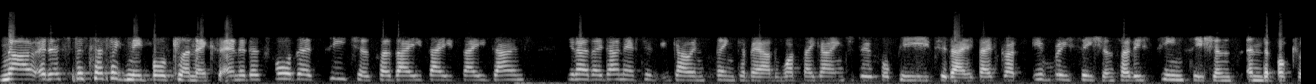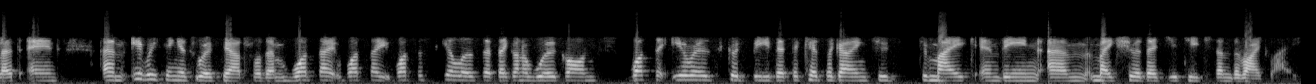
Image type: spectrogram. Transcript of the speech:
No, it is specific netball clinics, and it is for the teachers, so they they they don't, you know, they don't have to go and think about what they're going to do for PE today. They've got every session, so there's ten sessions in the booklet, and um, everything is worked out for them. What they what they what the skill is that they're going to work on, what the errors could be that the kids are going to to make, and then um, make sure that you teach them the right way.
